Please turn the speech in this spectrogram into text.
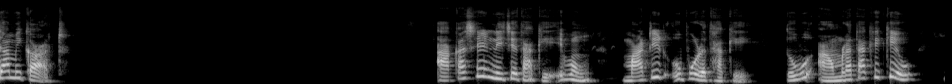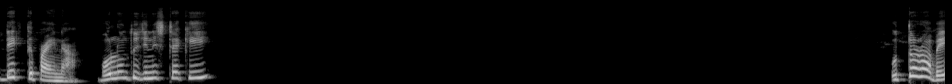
দামি কাঠ। আকাশের নিচে থাকে এবং মাটির উপরে থাকে, তবু আমরা তাকে কেউ দেখতে পাই না, বলুন তো জিনিসটা কি? উত্তর হবে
